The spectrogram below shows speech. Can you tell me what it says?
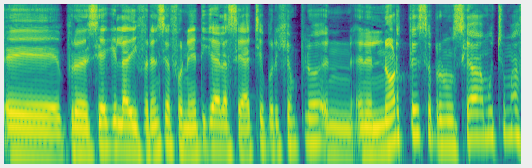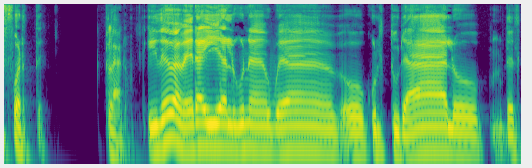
Eh, pero decía que la diferencia fonética de la CH, por ejemplo, en, en el norte se pronunciaba mucho más fuerte. Claro. Y debe haber ahí alguna weá o cultural o del,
